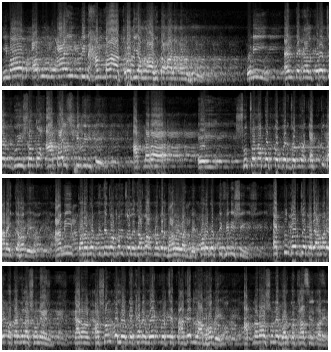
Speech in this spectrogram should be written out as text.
ইমাম আবু নুআইম বিন হাম্মাদ রাদিয়াল্লাহু তাআলা আনহু। উনি এন্তেকাল করেছেন 228 হিজরিতে আপনারা এই সূচনা বক্তব্যের জন্য একটু দাঁড়াইতে হবে। আমি পরবর্তীতে যখন চলে যাব, আপনাদের ভালো লাগবে। পরবর্তী ফিনিশিং একটু ধৈর্য ধরে আমার এই কথাগুলো শোনেন। কারণ অসংখ্য লোক এখানে ওয়েট করছে, তাদের লাভ হবে। আপনারাও শুনে বরকত হাসিল করেন।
